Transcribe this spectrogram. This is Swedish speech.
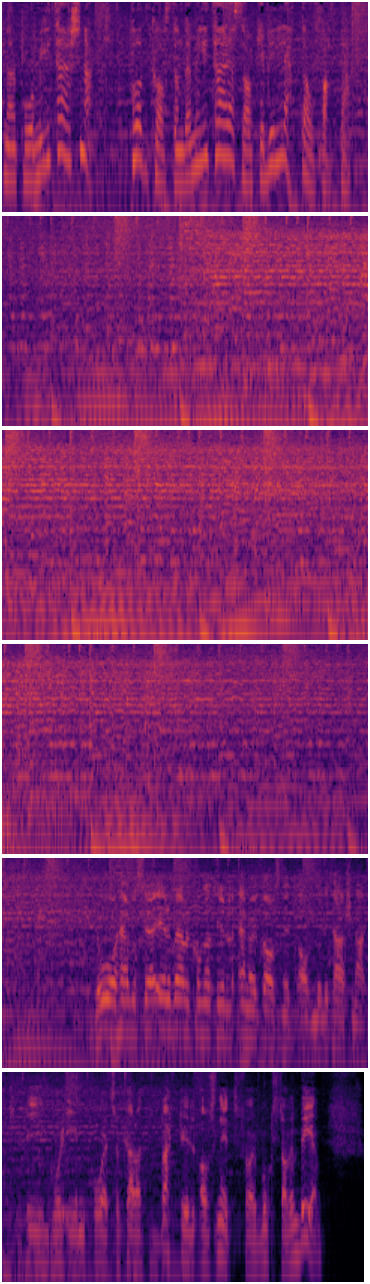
lyssnar på Militärsnack. Podcasten där militära saker blir lätta att fatta. Då hälsar jag er välkomna till ännu ett avsnitt av Militärsnack. Vi går in på ett så kallat Bertil-avsnitt för bokstaven B.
